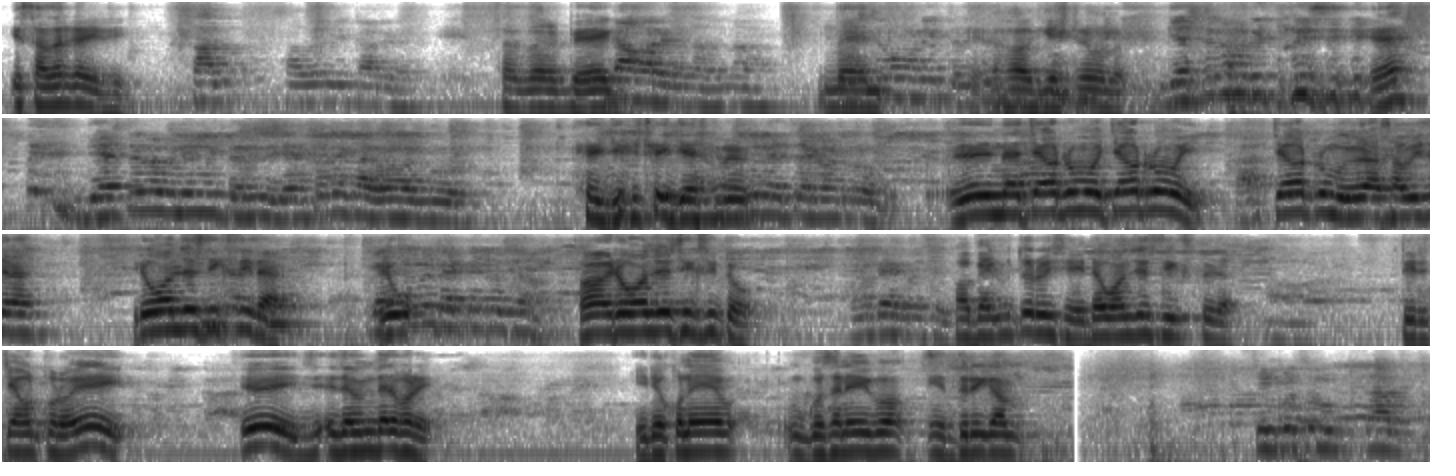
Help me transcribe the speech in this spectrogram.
এ সাজার সাজার ব্যাগ না। না মনে হ্যাঁ গেস্টের মনে গেস্টের মনে হইতো লাগবে গেস্টের হ্যাঁ? এই না চেকআউট রুম ওই চেকআউট রুম চেকআউট রুম ওই সাবিস না এটা ওয়ান জিরো সিক্স এটা হ্যাঁ এটা ওয়ান জিরো সিক্স তো হ্যাঁ ব্যাগ তো রয়েছে এটা ওয়ান জিরো সিক্স তো এটা তুই এটা চেকআউট করো এই এই যে- জমিদার পরে এটা কোনে গোছানে আইব এর দূরে কাম সিম্পল সিম্পল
